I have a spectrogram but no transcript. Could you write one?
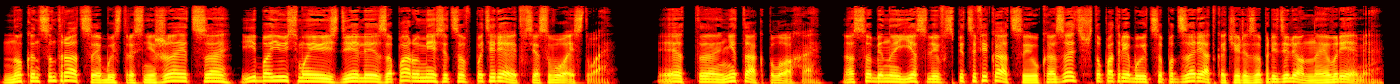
но концентрация быстро снижается, и, боюсь, мое изделие за пару месяцев потеряет все свойства. Это не так плохо, особенно если в спецификации указать, что потребуется подзарядка через определенное время,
